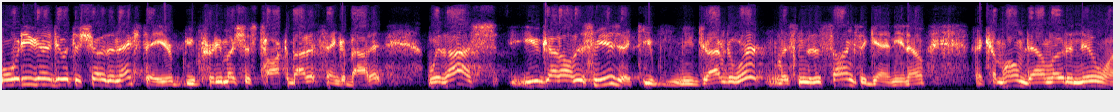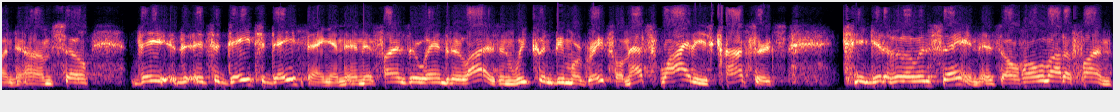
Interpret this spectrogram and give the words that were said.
well, what are you going to do with the show the next day? You're, you pretty much just talk about it, think about it. With us, you got all this music. You, you drive to work, listen to the songs again, you know, and come home, download a new one. Um, so they, it's a day-to-day thing, and, and it finds their way into their lives, and we couldn't be more grateful. And that's why these concerts can get a little insane. It's a whole lot of fun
